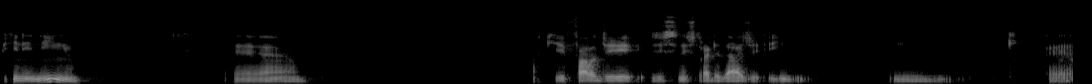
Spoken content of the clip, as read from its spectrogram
pequenininho. É... Aqui fala de, de sinistralidade em, em é,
